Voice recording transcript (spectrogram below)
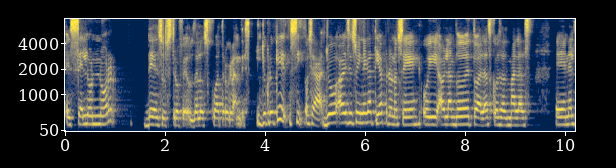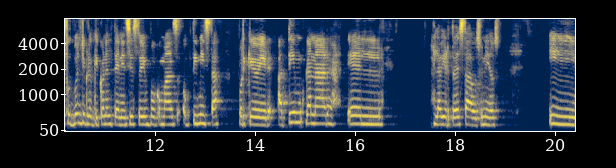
es el honor de esos trofeos, de los cuatro grandes. Y yo creo que sí, o sea, yo a veces soy negativa, pero no sé, hoy hablando de todas las cosas malas en el fútbol, yo creo que con el tenis estoy un poco más optimista, porque ver a Tim ganar el, el abierto de Estados Unidos y,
